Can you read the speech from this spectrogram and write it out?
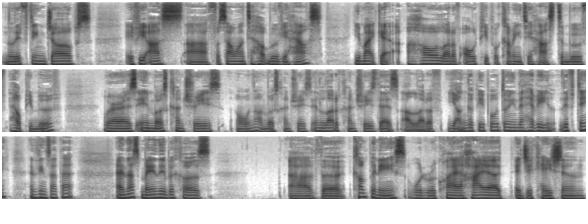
lifting jobs if you ask uh, for someone to help move your house, you might get a whole lot of old people coming into your house to move, help you move. Whereas in most countries, or not in most countries, in a lot of countries, there's a lot of younger people doing the heavy lifting and things like that. And that's mainly because uh, the companies would require higher education,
